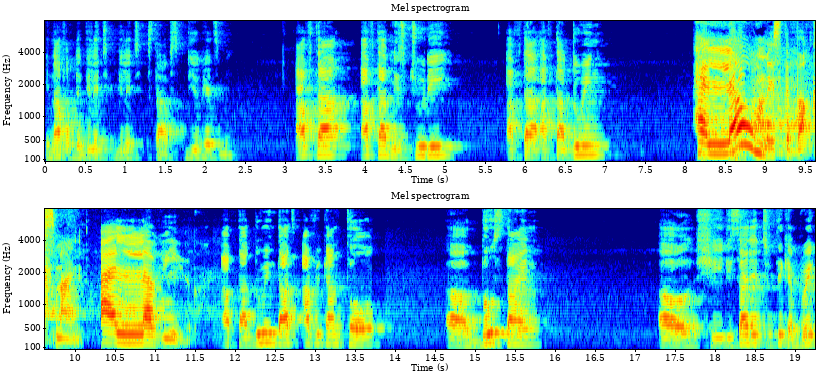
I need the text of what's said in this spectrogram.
Enough of the village, village staffs. Do you get me? After after Miss Trudy, after after doing Hello, Mr. Boxman. I love you. after doing that African tour, uh, those time, uh, she decided to take a break.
